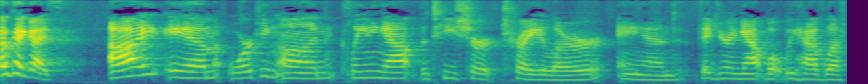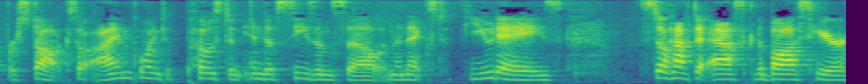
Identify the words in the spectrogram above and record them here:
Okay, guys. I am working on cleaning out the t-shirt trailer and figuring out what we have left for stock. So I'm going to post an end of season sale in the next few days. Still have to ask the boss here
